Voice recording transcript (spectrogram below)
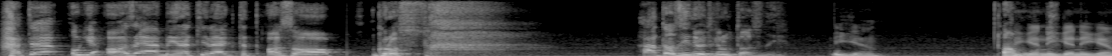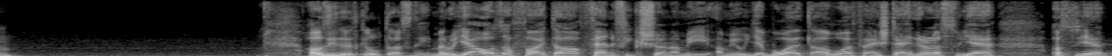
Hát ugye az elméletileg, tehát az a grossz... Hát az időt kell utazni. Igen. Amúgy. Igen, igen, igen. Az időt kell utazni. Mert ugye az a fajta fanfiction, ami, ami ugye volt a Wolfensteinről, azt ugye, azt ugye,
